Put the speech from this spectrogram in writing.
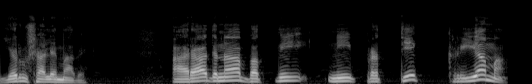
યરુશાલેમ આવે. આરાધના ભક્તિની પ્રત્યેક ક્રિયામાં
